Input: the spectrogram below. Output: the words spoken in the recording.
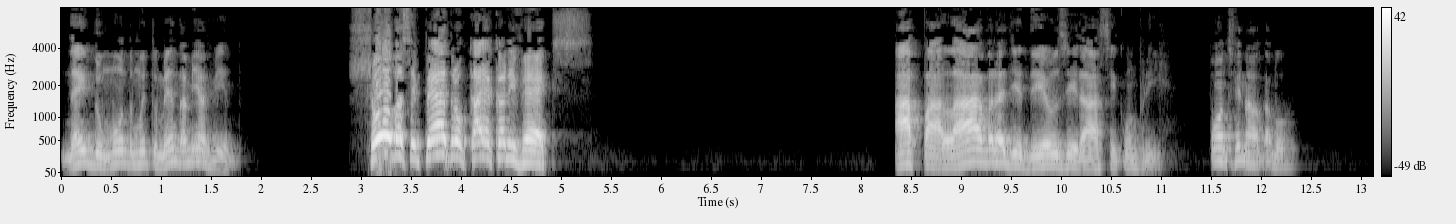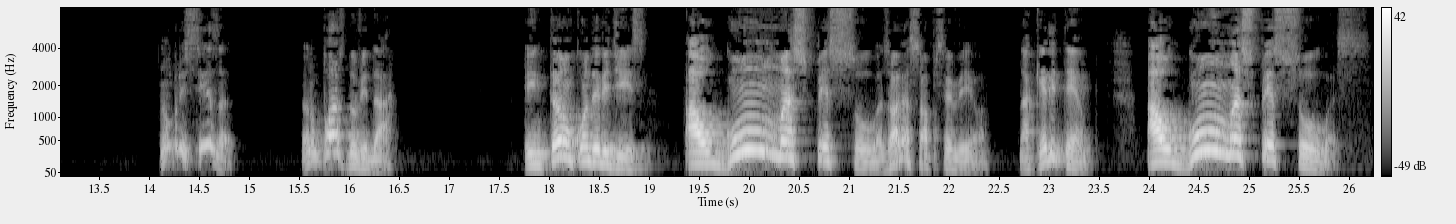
nem do mundo, muito menos da minha vida. Chova-se pedra ou caia canivex. A palavra de Deus irá se cumprir. Ponto final, acabou. Não precisa. Eu não posso duvidar. Então, quando ele diz algumas pessoas, olha só para você ver, ó, naquele tempo, algumas pessoas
